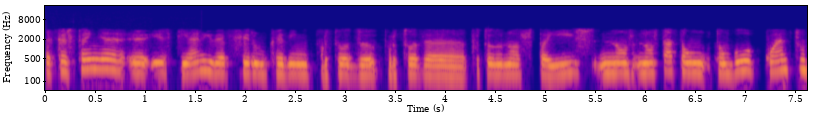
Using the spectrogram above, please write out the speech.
A castanha eh, este ano, e deve ser um bocadinho por todo, por toda, por todo o nosso país, não, não está tão, tão boa quanto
